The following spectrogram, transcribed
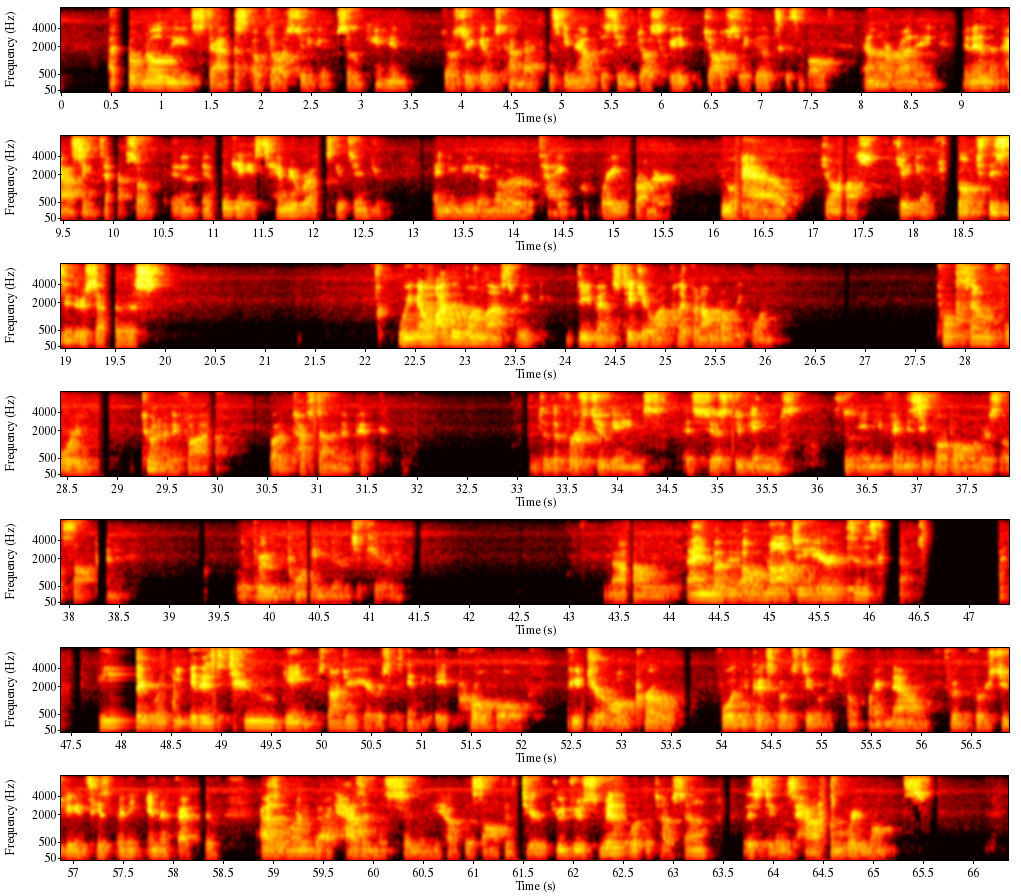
I don't know the status of Josh Jacobs. So can Josh Jacobs come back? This can help the team. Josh, Josh Jacobs gets involved in the running and in the passing attack. So in, in case Henry Ruggs gets injured and you need another type great runner, you have Josh Jacobs. Go to the Steelers of this. We know either one last week. Defense, TJ Watt played phenomenal week one. 27 40, 295. but a touchdown and a pick. Into the first two games, it's just two games. So any fantasy football owners, let's not panic. With 3.8 yards of carry. Now, anybody, oh, Najee Harris in this catch. He's a rookie. It is two games. Najee Harris is going to be a Pro Bowl, future All Pro for the Pittsburgh Steelers. But right now, for the first two games, he's been ineffective as a running back, hasn't necessarily helped this offense here. Juju Smith with a touchdown. The Steelers have some great moments.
